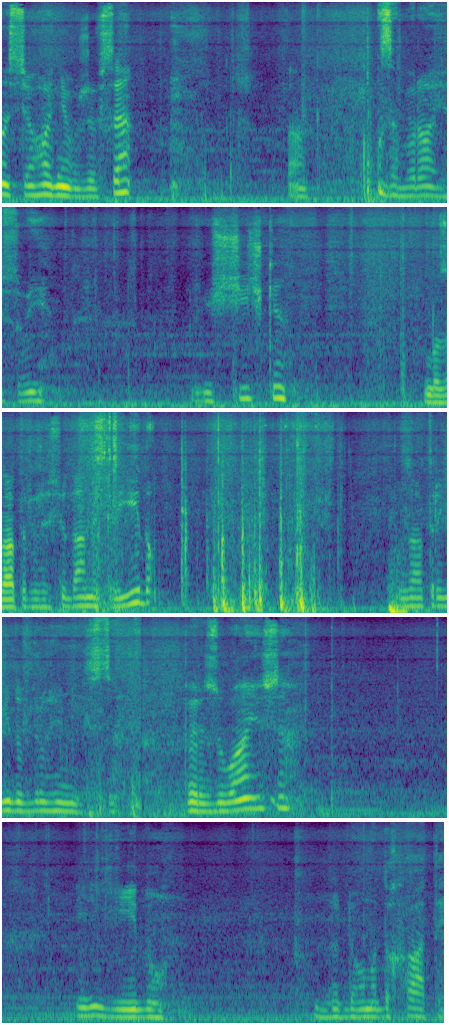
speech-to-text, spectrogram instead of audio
На сьогодні вже все. Так, забираю свої віщички, бо завтра вже сюди не приїду. Завтра їду в друге місце. Перезуваюся і їду додому до хати.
